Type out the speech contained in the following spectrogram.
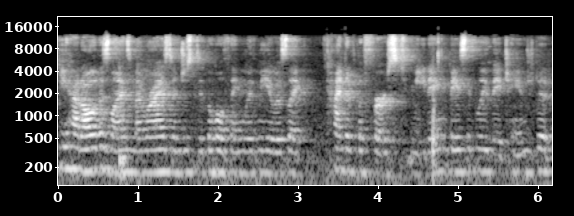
he had all of his lines memorized and just did the whole thing with me. It was like kind of the first meeting. Basically, they changed it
